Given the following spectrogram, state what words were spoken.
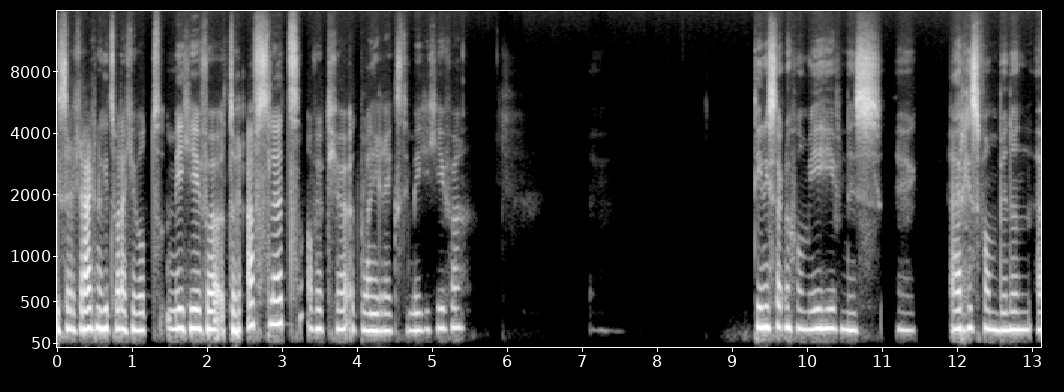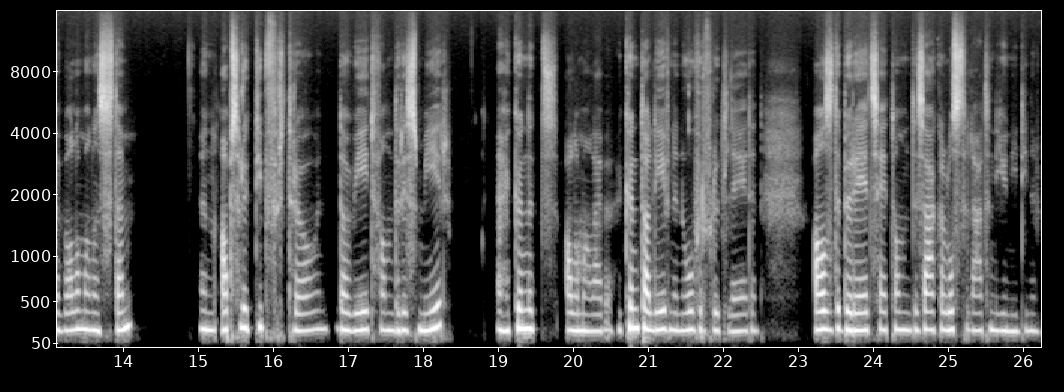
is er graag nog iets wat je wilt meegeven ter afsluit? Of heb je het belangrijkste meegegeven? Het enige dat ik nog wil meegeven is, eh, ergens van binnen hebben we allemaal een stem. Een absoluut diep vertrouwen, dat weet van er is meer. En je kunt het allemaal hebben. Je kunt dat leven in overvloed leiden. Als je bereid bent om de zaken los te laten die je niet dienen.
